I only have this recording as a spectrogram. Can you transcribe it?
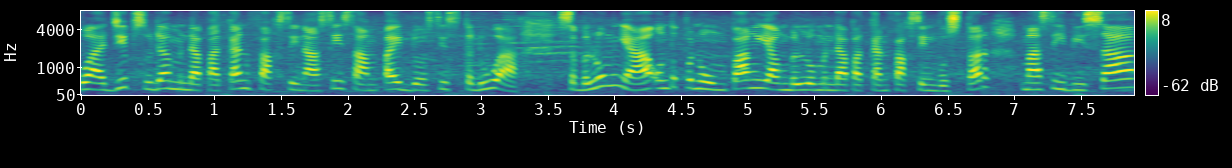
wajib sudah mendapatkan vaksinasi sampai dosis kedua. Sebelumnya untuk penumpang yang belum mendapatkan vaksin booster masih bisa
